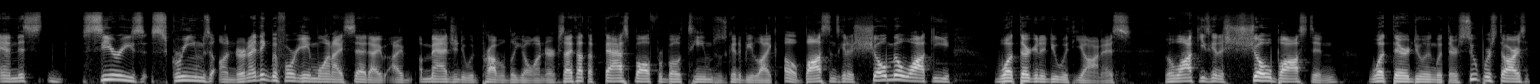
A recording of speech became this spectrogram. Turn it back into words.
and this series screams under. And I think before game one, I said I, I imagined it would probably go under because I thought the fastball for both teams was going to be like, oh, Boston's going to show Milwaukee what they're going to do with Giannis. Milwaukee's going to show Boston what they're doing with their superstars,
